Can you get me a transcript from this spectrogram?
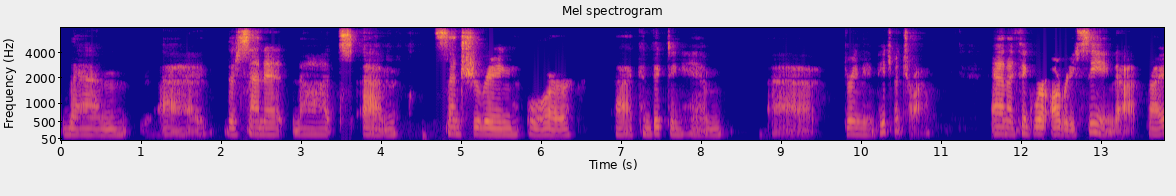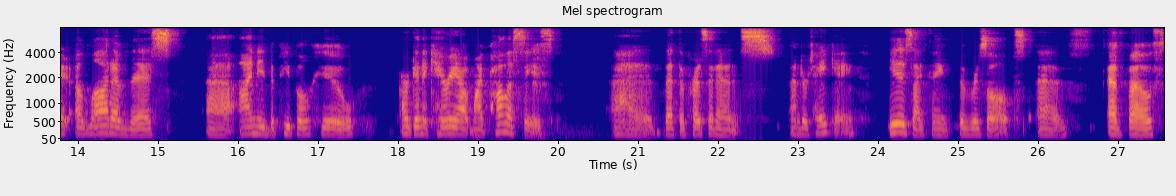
than uh, the Senate not um, censuring or uh, convicting him uh, during the impeachment trial. And I think we're already seeing that, right? A lot of this, uh, I need the people who are going to carry out my policies uh, that the president's undertaking is, I think, the result of of both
